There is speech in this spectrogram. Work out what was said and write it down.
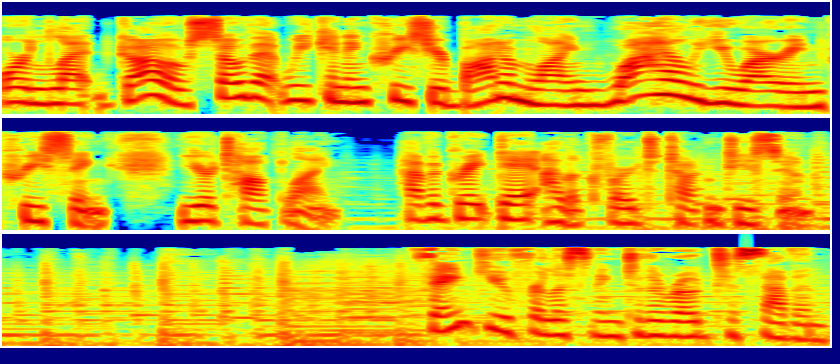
or let go so that we can increase your bottom line while you are increasing your top line. Have a great day. I look forward to talking to you soon. Thank you for listening to The Road to Seven.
